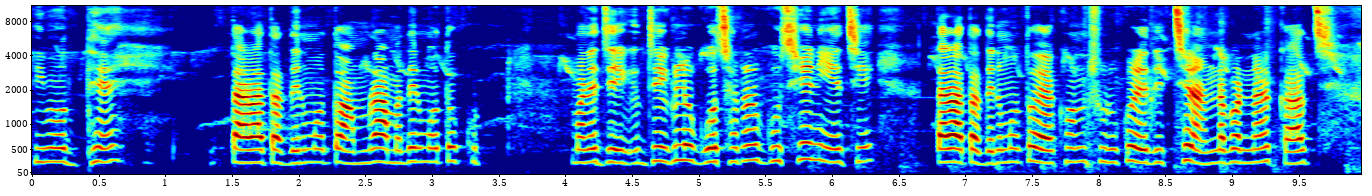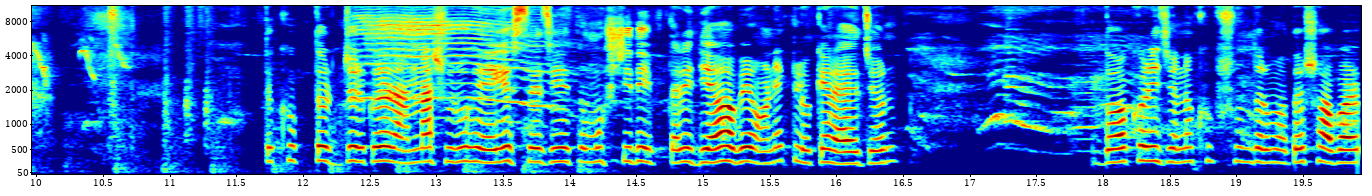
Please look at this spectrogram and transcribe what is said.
ইতিমধ্যে। তারা তাদের মতো, আমরা আমাদের মতো মানে যে, যেগুলো গোছানোর গুছিয়ে নিয়েছি, তারা তাদের মতো এখন শুরু করে দিচ্ছে রান্নাবান্নার কাজ। তো খুব তোড়জোড় করে রান্না শুরু হয়ে গেছে, যেহেতু মসজিদে ইফতারি দেওয়া হবে, অনেক লোকের আয়োজন। দোয়া করি যেন খুব সুন্দর মতো সবার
